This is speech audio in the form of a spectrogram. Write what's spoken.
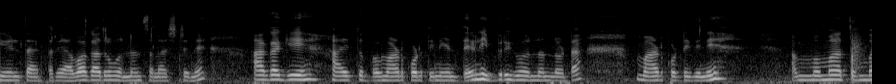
ಕೇಳ್ತಾ ಇರ್ತಾರೆ. ಯಾವಾಗಾದರೂ ಒಂದೊಂದು ಸಲ ಅಷ್ಟೇ ಹಾಗಾಗಿ ಆಯಿತು ಮಾಡಿಕೊಡ್ತೀನಿ ಅಂತೇಳಿ ಇಬ್ಬರಿಗೂ ಒಂದೊಂದು ಲೋಟ ಮಾಡಿಕೊಟ್ಟಿದ್ದೀನಿ. ಅಮ್ಮಮ್ಮ ತುಂಬ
